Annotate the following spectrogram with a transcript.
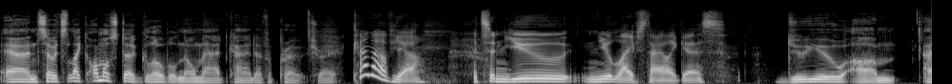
And so it's like almost a global nomad kind of approach, right? Kind of, yeah. It's a new new lifestyle, I guess. Do you? Um, I,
